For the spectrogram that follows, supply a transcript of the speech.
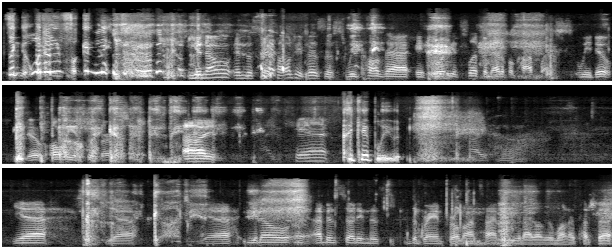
It's like, what are you fucking? You know, in the psychology business, we call that a Freudian slip and Oedipal complex. We do. We do. Only it's reversed. I, I can't. I can't believe it. I, uh, yeah. Yeah. God, Yeah, you know, uh, I've been studying this the brain for a long time, and even I don't even want to touch that.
